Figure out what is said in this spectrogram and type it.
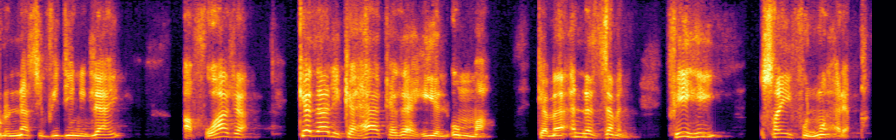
الناس في دين الله أفواجا. كذلك هكذا هي الأمة كما أن الزمن فيه صيف محرق.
